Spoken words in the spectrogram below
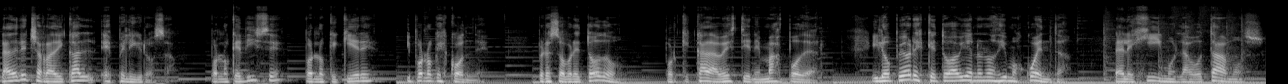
La derecha radical es peligrosa, por lo que dice, por lo que quiere y por lo que esconde, pero sobre todo porque cada vez tiene más poder. Y lo peor es que todavía no nos dimos cuenta. La elegimos, la votamos,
